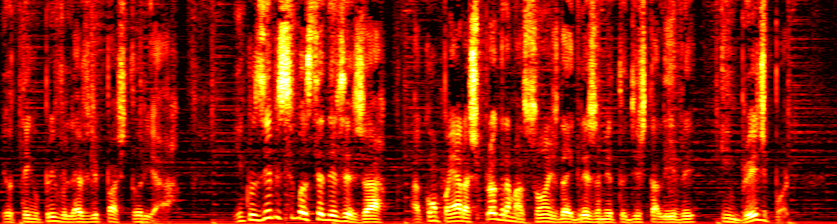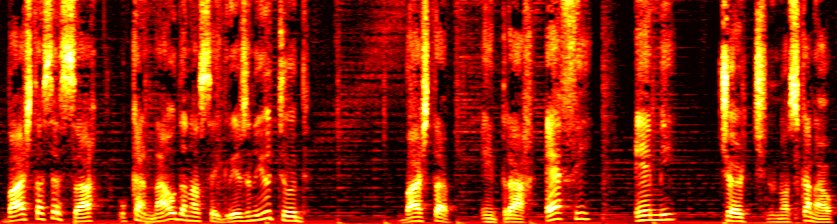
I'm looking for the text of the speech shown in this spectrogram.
eu tenho o privilégio de pastorear. Inclusive, se você desejar acompanhar as programações da Igreja Metodista Livre em Bridgeport, basta acessar o canal da nossa igreja no YouTube. Basta entrar FM Church no nosso canal.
